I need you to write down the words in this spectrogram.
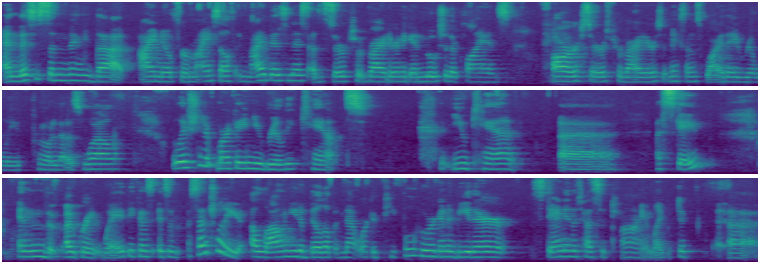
And this is something that I know for myself in my business as a service provider, and again, most of their clients are service providers. It makes sense why they really promoted that as well. Relationship marketing, you really can't, you can't uh, escape in a great way because it's essentially allowing you to build up a network of people who are going to be there standing the test of time, like uh,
